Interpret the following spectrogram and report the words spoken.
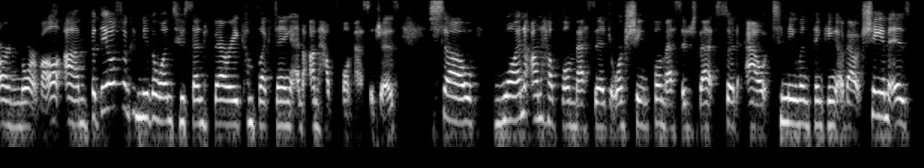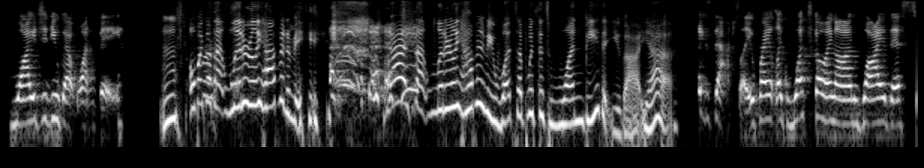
are normal. Um, but they also can be the ones who send very conflicting and unhelpful messages. So, one unhelpful message or shameful message that stood out to me when thinking about shame is why did you get 1B? Mm. Oh my God, that literally happened to me. yes, that literally happened to me. What's up with this 1B that you got? Yeah. Exactly, right? Like, what's going on? Why this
